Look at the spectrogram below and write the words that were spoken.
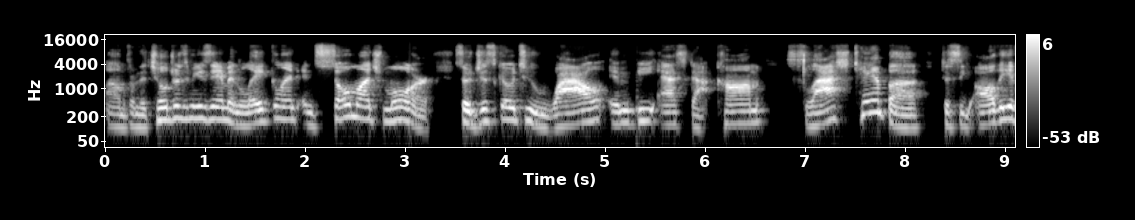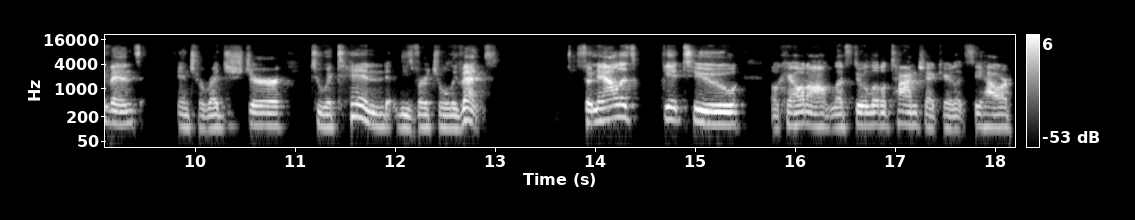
um, from the Children's Museum in Lakeland, and so much more. So just go to wowmbs.com slash Tampa to see all the events and to register to attend these virtual events. So now let's get to, okay, hold on. Let's do a little time check here. Let's see how our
